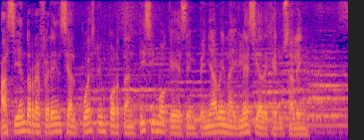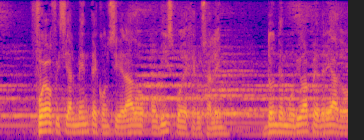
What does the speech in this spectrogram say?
haciendo referencia al puesto importantísimo que desempeñaba en la iglesia de Jerusalén. Fue oficialmente considerado obispo de Jerusalén, donde murió apedreado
